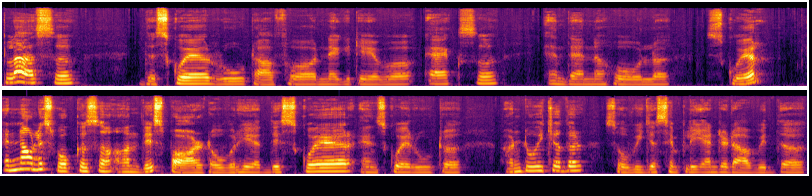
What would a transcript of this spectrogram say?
plus the square root of uh, negative x and then whole square. And now let's focus on this part over here. This square and square root uh, undo each other. So we just simply ended up with the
